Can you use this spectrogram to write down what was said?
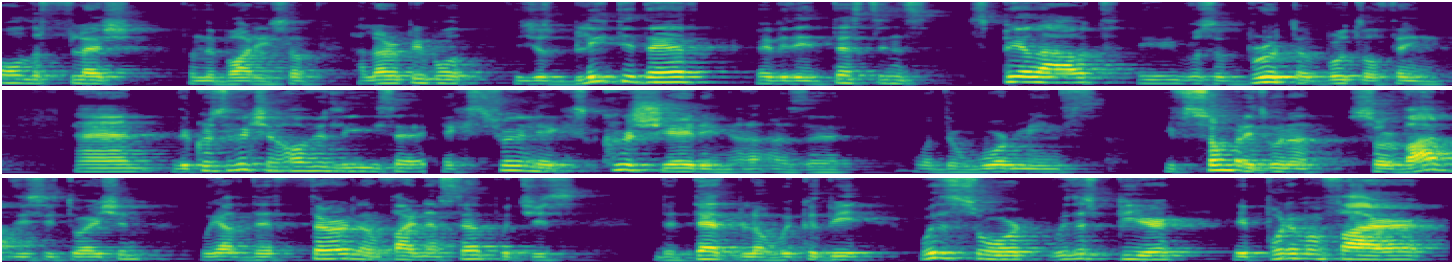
all the flesh from the body. So a lot of people they just bleed to death. Maybe the intestines spill out. It was a brutal, brutal thing. And the crucifixion obviously is extremely excruciating, as the, what the word means. If somebody's to survive this situation, we have the third and final step, which is the death blow. We could be with a sword, with a spear. They put him on fire.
